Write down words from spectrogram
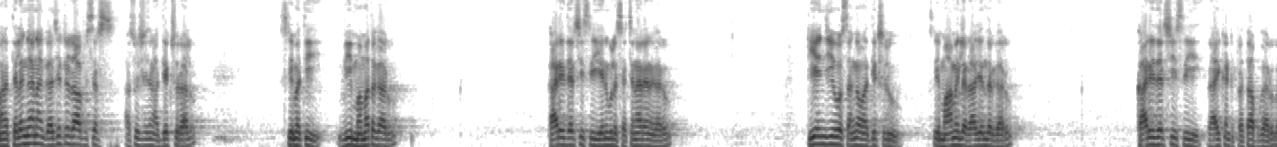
మన తెలంగాణ గజెటెడ్ ఆఫీసర్స్ అసోసియేషన్ అధ్యక్షురాలు శ్రీమతి వి మమత గారు కార్యదర్శి శ్రీ ఏనుగుల సత్యనారాయణ గారు టీఎన్జిఓ సంఘం అధ్యక్షులు శ్రీ మామిళ్ళ రాజేందర్ గారు కార్యదర్శి శ్రీ రాయకంటి ప్రతాప్ గారు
